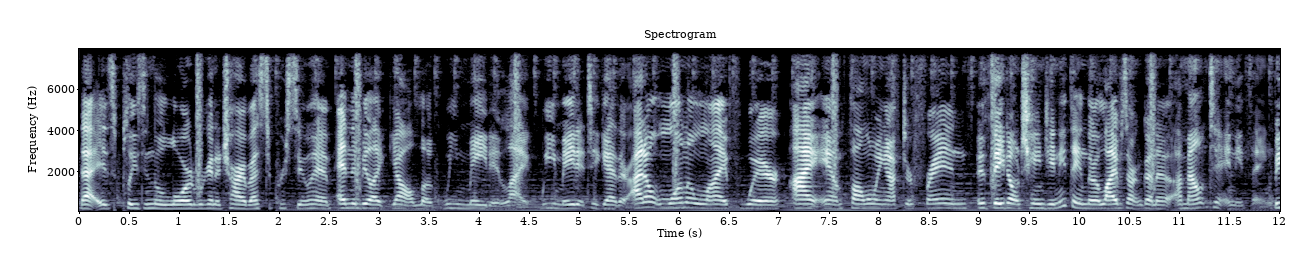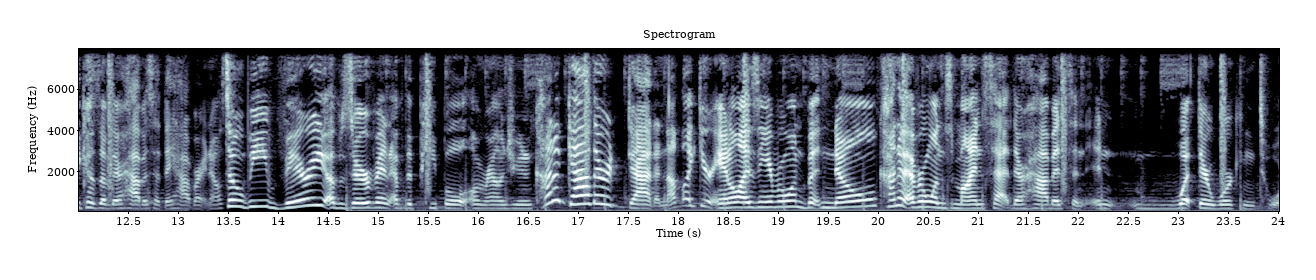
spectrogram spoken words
that is pleasing the Lord. We're going to try our best to pursue Him. And then be like, y'all, look, we made it. Like, we made it together. I don't want a life where I am following after friends. If they don't change anything, their lives aren't going to amount to anything because of their habits that they have right now. So be very observant of the people around you and kind of gather data. Not like you're analyzing everyone, but know kind of everyone's mindset, their habits, and, and what they're working towards.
